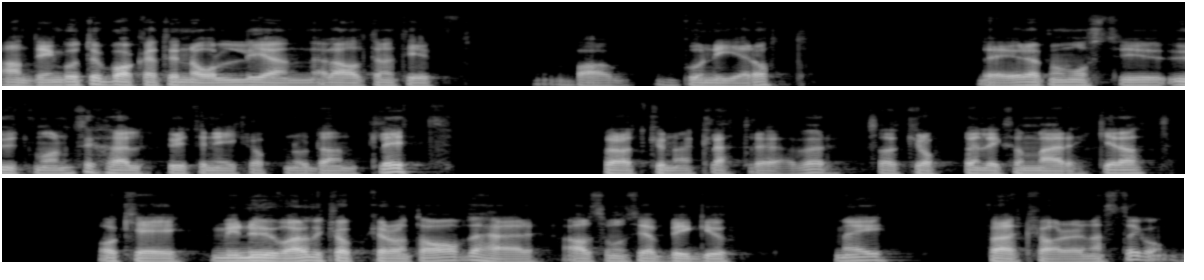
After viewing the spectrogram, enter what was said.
antingen gå tillbaka till noll igen eller alternativt bara gå neråt. Det är ju det att man måste ju utmana sig själv, bryta ner kroppen ordentligt för att kunna klättra över så att kroppen liksom märker att okej, okay, min nuvarande kropp klarar inte av det här, alltså måste jag bygga upp mig för att klara det nästa gång.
